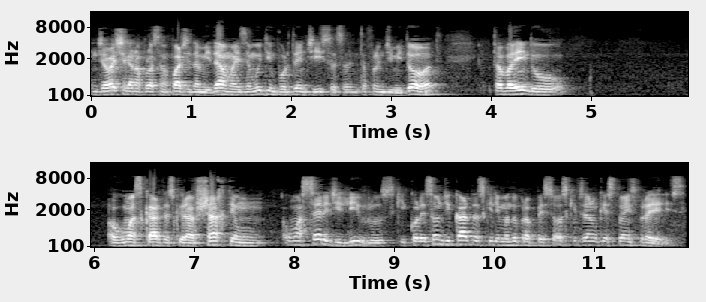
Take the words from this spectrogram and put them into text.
A gente já vai chegar na próxima parte da Midá, mas é muito importante isso. A gente está falando de Midot. Eu estava lendo algumas cartas que o Rav Shach tem um, uma série de livros, que coleção de cartas que ele mandou para pessoas que fizeram questões para eles.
